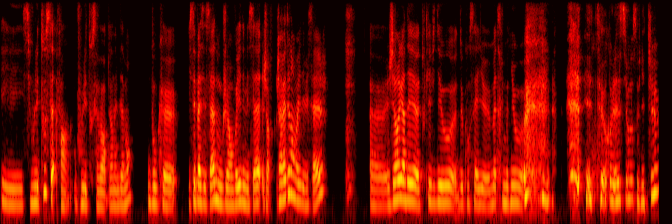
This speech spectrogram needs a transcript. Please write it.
et si vous voulez tout enfin, vous voulez tout savoir bien évidemment, donc il s'est passé ça, donc j'ai envoyé des messages genre j'ai arrêté d'envoyer des messages, j'ai regardé, toutes les vidéos, de conseils, matrimoniaux et de relations sur YouTube,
